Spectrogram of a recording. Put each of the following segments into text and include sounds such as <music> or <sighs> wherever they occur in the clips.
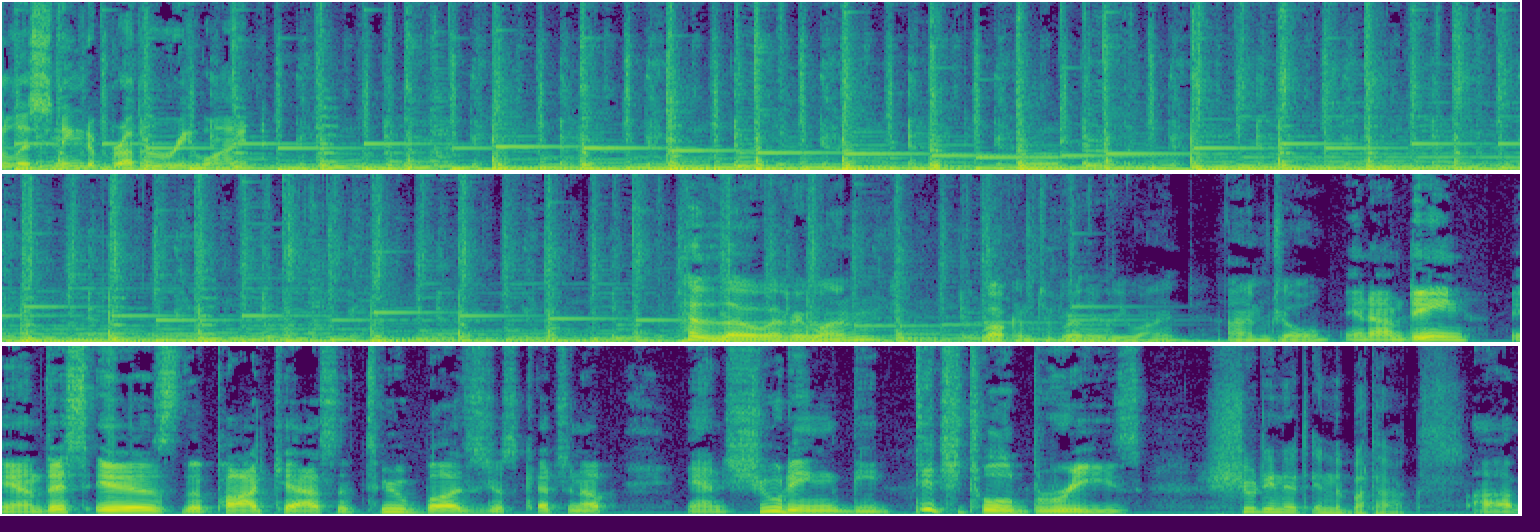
You're listening to Brother Rewind. Hello, everyone. Welcome to Brother Rewind. I'm Joel. And I'm Dean. And this is the podcast of two buds just catching up and shooting the digital breeze. Shooting it in the buttocks. Uh,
